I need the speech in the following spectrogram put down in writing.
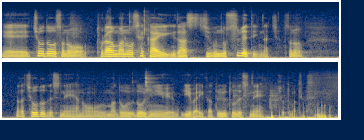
えー、ちょうどそのトラウマの世界が自分の全てになっちゃうそのだからちょうどですねあの、まあ、どうどういうふうに言えばいいかというとですねちょっと待ってください。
